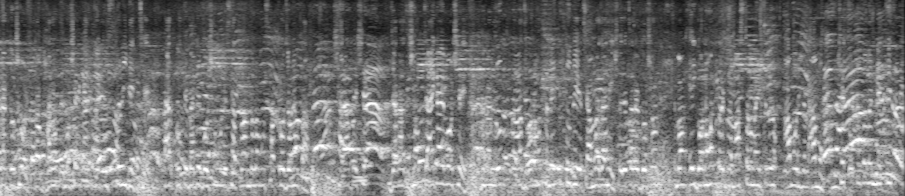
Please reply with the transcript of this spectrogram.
যারা দোষর, তারা ভারতে বসে এখানে প্রস্তুতি দিচ্ছে। তার প্রতিবাদে বৈষম্য ছাত্র আন্দোলন ছাত্র জনতা সারা দেশে যারা সব জায়গায় বসে এ লোক তারা গণহত্যা নেতৃত্ব দিয়েছে, আমরা জানি স্বৈরাচারের দোষর এবং এই গণহত্যার একজন মাস্টার মাইন্ড ছিল আমর একজন আমর। সে দলের নেতৃত্বে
